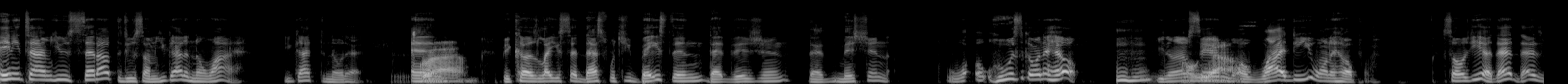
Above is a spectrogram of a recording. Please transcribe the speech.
anytime you set out to do something, you got to know why. You got to know that, and Right. because, like you said, that's what you based in that vision, that mission. Wh- who is going to help? hmm You know what I'm Oh, saying? yeah. Or why do you want to help them? So yeah, that that is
